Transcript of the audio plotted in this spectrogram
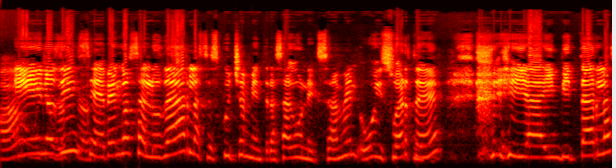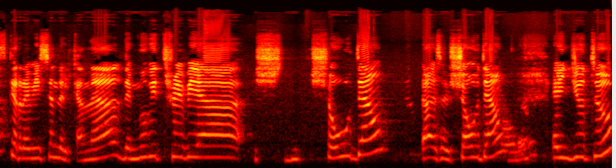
Ah, Y nos gracias. dice, vengo a saludar, las escucho mientras hago un examen. Uy, suerte, ¿eh? y a invitarlas que revisen el canal de Movie Trivia Sh- Showdown, ah, es el Showdown, en YouTube.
